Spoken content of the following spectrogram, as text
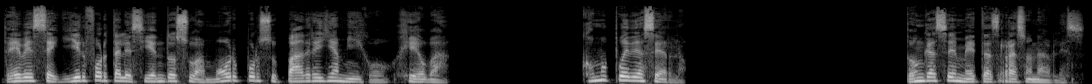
Debe seguir fortaleciendo su amor por su Padre y amigo, Jehová. ¿Cómo puede hacerlo? Póngase metas razonables.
